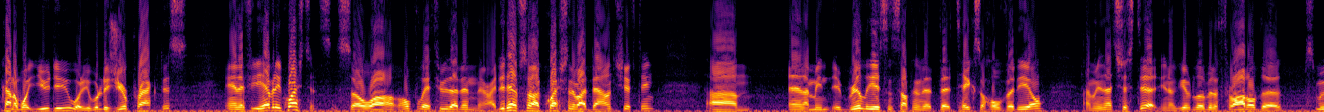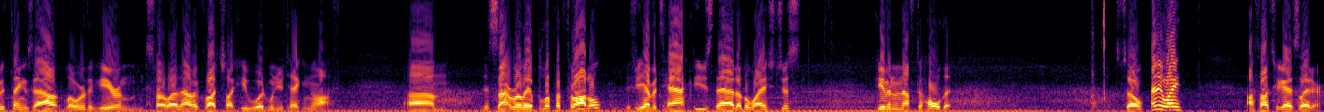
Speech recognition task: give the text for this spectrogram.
kind of what you do, what, what is your practice, and if you have any questions. So uh, hopefully I threw that in there. I did have some question about downshifting, um, and I mean it really isn't something that, that takes a whole video. I mean, that's just it. You know, give it a little bit of throttle to smooth things out, lower the gear, and start letting out the clutch like you would when you're taking off. Um, it's not really a blip of throttle. If you have a tach, use that. Otherwise, just give it enough to hold it. So, anyway, I'll talk to you guys later.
